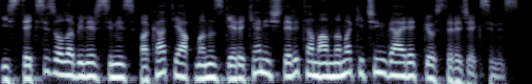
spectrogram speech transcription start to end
İsteksiz olabilirsiniz fakat yapmanız gereken işleri tamamlamak için gayret göstereceksiniz.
